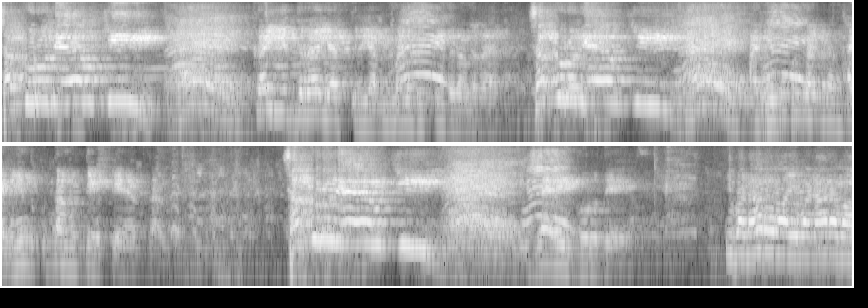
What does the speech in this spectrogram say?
ಸದ್ಗುರುದೇವ್ ಕಿ ಕೈ ಇದ್ರ ಎತ್ರಿ ಅಭಿಮಾನಿ ಬಿಟ್ಟಿದ್ರ ಅಂದ್ರ. ಸದ್ಗುರುದೇವ್ ಕಿ. ಹಿಂದ್ ಕುತ್ತ ಹಿಂದ್ ಕುತ್ತ ಮುಟ್ಟಿ ಇಟ್ಟಿ ಹೇಳ್ತಾನ சத்குருதேவ் ஜெய். குருதேவ். இவன் ஆரவா இவன் ஆரவா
